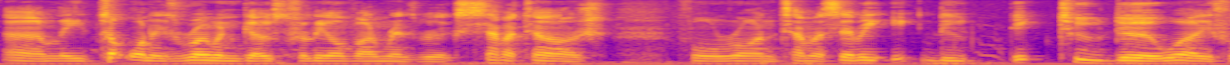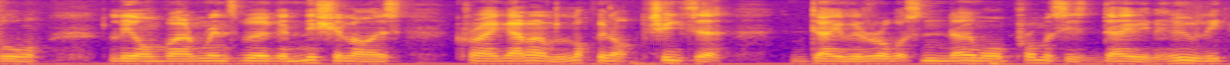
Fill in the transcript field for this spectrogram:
And the top one is Roman Ghost for Leon van Rensburg, Sabotage for Ryan Tamasebi, Ik Tu Way for Leon van Rensburg, Initialize Craig Allen, Lopinot Cheetah, David Robertson, No More Promises, David Hooley,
